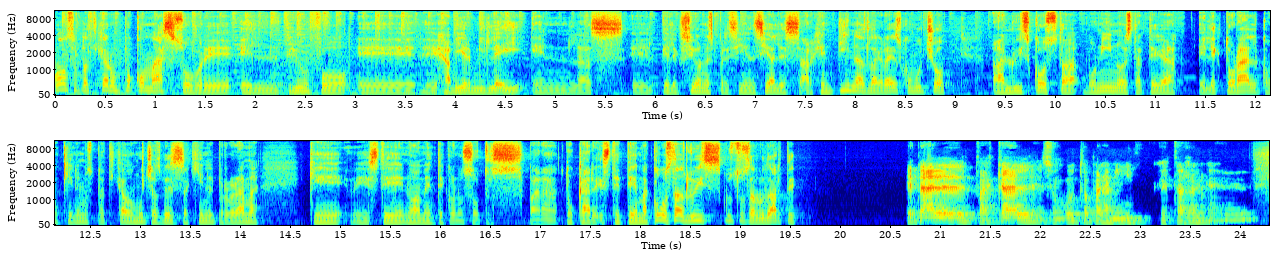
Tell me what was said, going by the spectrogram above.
Vamos a platicar un poco más sobre el triunfo eh, de Javier Milei en las eh, elecciones presidenciales argentinas. Le agradezco mucho a Luis Costa Bonino, estratega electoral, con quien hemos platicado muchas veces aquí en el programa, que esté nuevamente con nosotros para tocar este tema. ¿Cómo estás, Luis? Gusto saludarte. ¿Qué tal, Pascal? Es un gusto para mí estar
